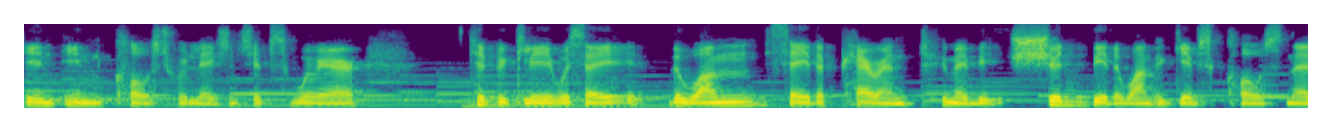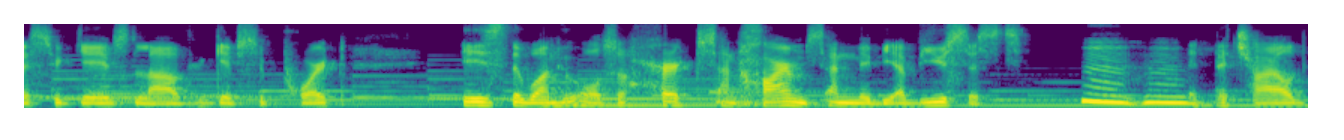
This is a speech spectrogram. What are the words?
in in close relationships where typically we say the one say the parent who maybe should be the one who gives closeness who gives love who gives support is the one who also hurts and harms and maybe abuses mm-hmm. the, the, child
